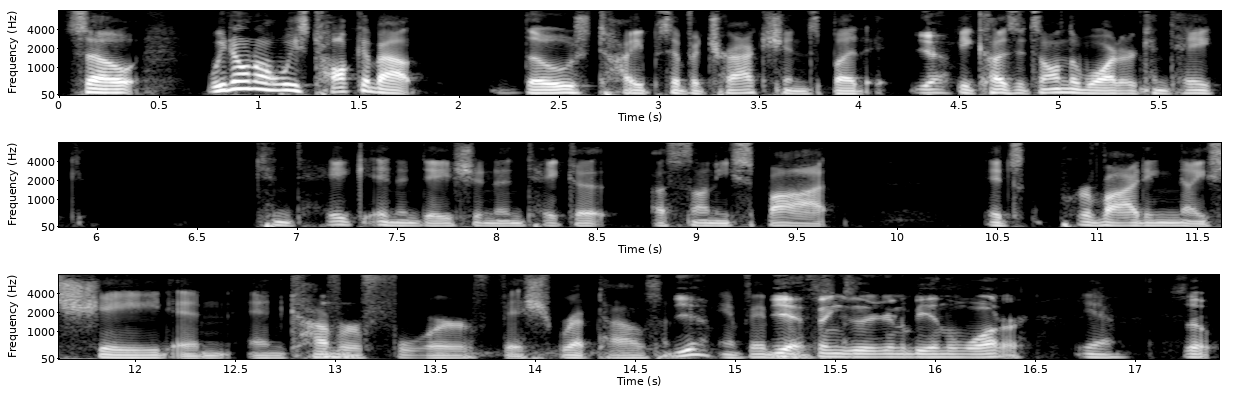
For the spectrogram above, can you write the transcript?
So we don't always talk about those types of attractions, but Yeah. because it's on the water, can take can take inundation and take a, a sunny spot. It's providing nice shade and and cover for fish, reptiles, and Yeah. amphibians. Yeah, things that are going to be in the water. yeah. So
